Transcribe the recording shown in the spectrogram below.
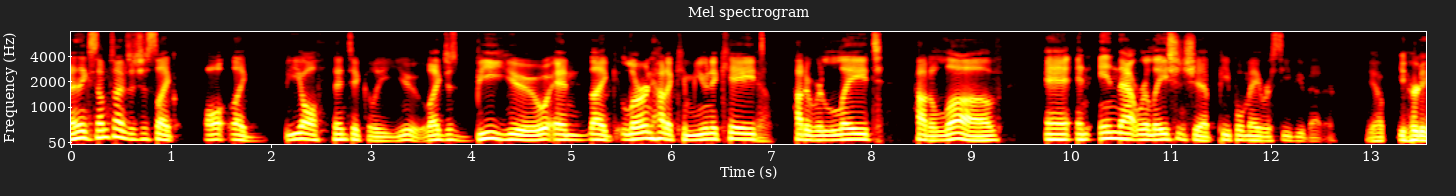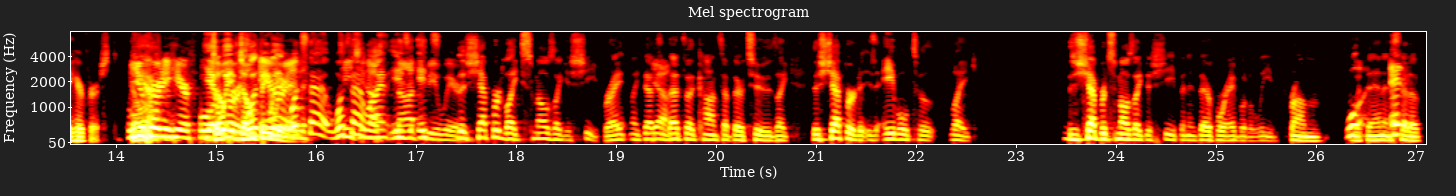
and i think sometimes it's just like all like be authentically you like just be you and like learn how to communicate Yeah. how to relate how to love and, and in that relationship people may receive you better Yep. You heard it here first. you heard it here first. yeah, Don't- wait, don't what- be wait, weird. what's that what's that line is it's weird. the shepherd like smells like a sheep right like that's Yeah. that's a concept there too is like the shepherd is able to like the shepherd smells like the sheep and is therefore able to lead from Well, within and- instead of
